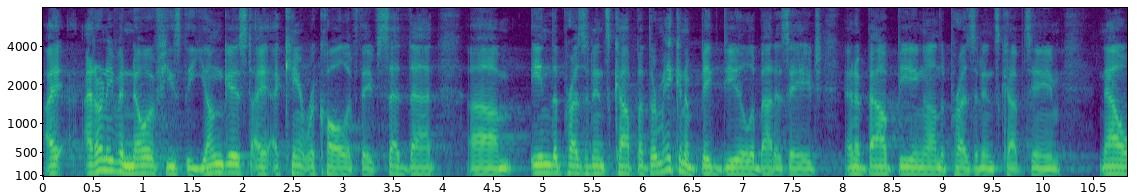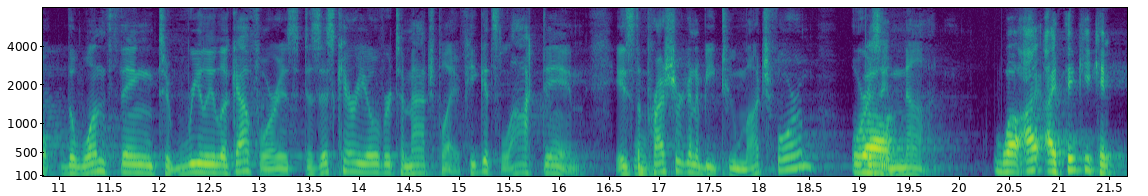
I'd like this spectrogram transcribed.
I, I don't even know if he's the youngest. I, I can't recall if they've said that um, in the President's Cup, but they're making a big deal about his age and about being on the President's Cup team. Now, the one thing to really look out for is does this carry over to match play? If he gets locked in, is the pressure going to be too much for him or is it not? Well, I, I think he can.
